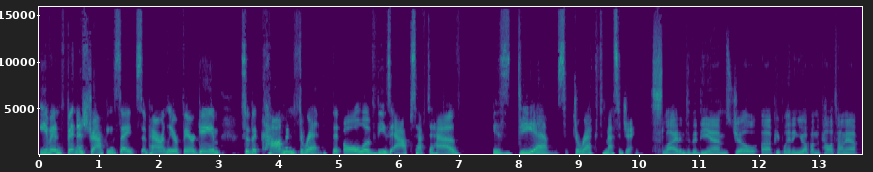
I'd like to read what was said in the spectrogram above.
Even fitness tracking sites apparently are fair game. So the common thread that all of these apps have to have is DMs, direct messaging. Slide into the DMs, Jill. Uh, people hitting you up on the Peloton app.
